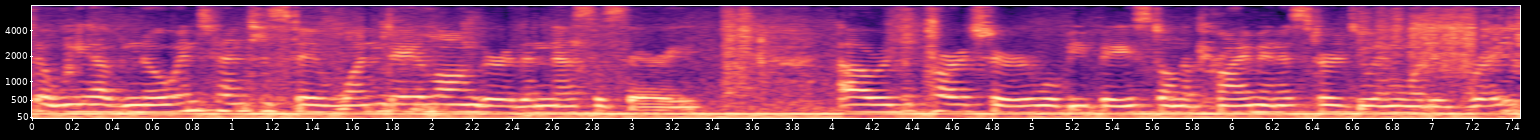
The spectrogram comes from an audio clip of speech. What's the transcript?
that we have no intent to stay one day longer than necessary. Our departure will be based on the Prime Minister doing what is right,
